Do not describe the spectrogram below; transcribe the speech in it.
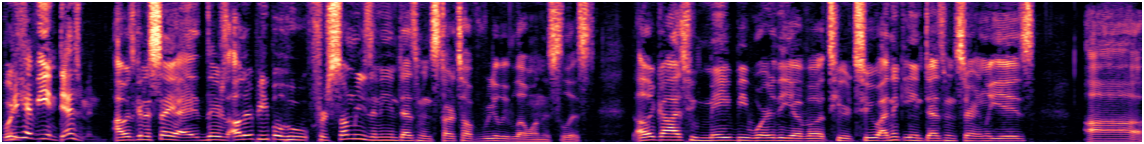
Where do you have Ian Desmond? I was gonna say uh, there's other people who, for some reason, Ian Desmond starts off really low on this list. Other guys who may be worthy of a tier two. I think Ian Desmond certainly is. Uh,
